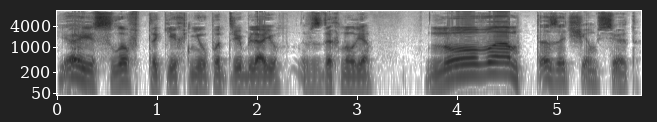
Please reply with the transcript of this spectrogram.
Я и слов таких не употребляю, — вздохнул я. Но вам-то зачем все это?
